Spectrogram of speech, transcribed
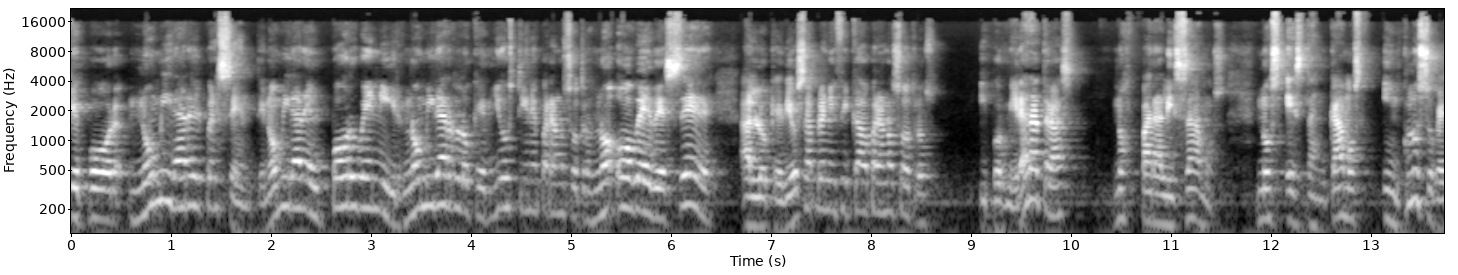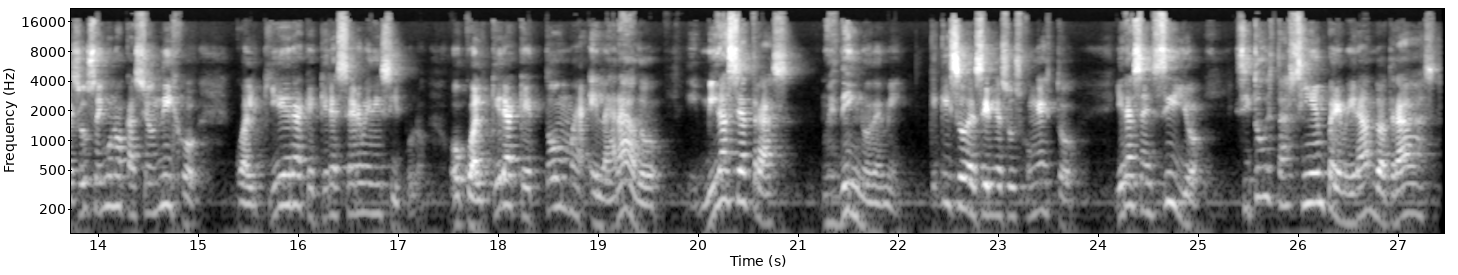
que por no mirar el presente, no mirar el porvenir, no mirar lo que Dios tiene para nosotros, no obedecer a lo que Dios ha planificado para nosotros, y por mirar atrás, nos paralizamos, nos estancamos. Incluso Jesús en una ocasión dijo, cualquiera que quiere ser mi discípulo o cualquiera que toma el arado y mira hacia atrás, no es digno de mí. ¿Qué quiso decir Jesús con esto? Y era sencillo. Si tú estás siempre mirando atrás,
